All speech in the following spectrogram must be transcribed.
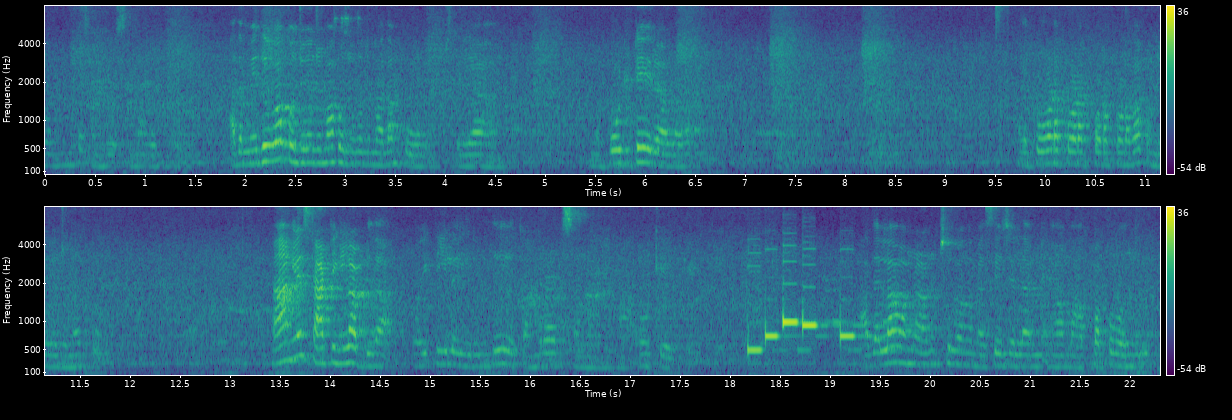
ரொம்ப சந்தோஷமாக இருக்கும் அதை மெதுவாக கொஞ்சம் கொஞ்சமாக கொஞ்சம் கொஞ்சமாக தான் போகும் சரியா? நம்ம போட்டுட்டே இரு அவ்வளோதான் அதை போட போட போட போட தான் கொஞ்சம் கொஞ்சமாக போகும். நாங்களே ஸ்டார்டிங்கில் அப்படி தான் ஒய்டியில் இருந்து கங்க்ராட் சொன்னாங்க. ஓகே ஓகே அதெல்லாம் அவங்க அனுப்பிச்சிடுவாங்க மெசேஜ் எல்லாமே. ஆமாம் அப்பப்போ வந்துடும்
